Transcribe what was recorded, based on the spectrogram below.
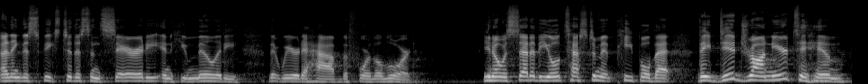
I think this speaks to the sincerity and humility that we are to have before the Lord. You know, it was said of the Old Testament people that they did draw near to him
